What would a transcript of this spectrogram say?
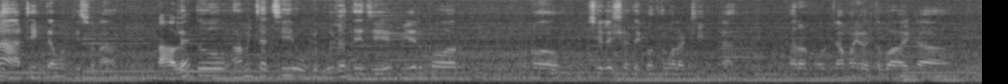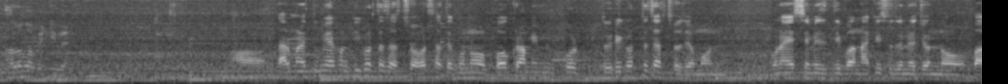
না ঠিক তেমন কিছু না। তাহলে? তো আমি চাচ্ছি ওকে বোঝাতে যে বিয়ের পর কোনো ছেলের সাথে কথা বলা ঠিক না কারণ ওর জামাই হয়তো বা এটা ভালোভাবে নেবে না। তার মানে তুমি এখন কি করতে চাচ্ছ? ওর সাথে কোনো প্রোগ্রামিং কোড তৈরি করতে চাচ্ছ? যেমন কোনো এস এম এস দিবা না কিছুদিনের জন্য বা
